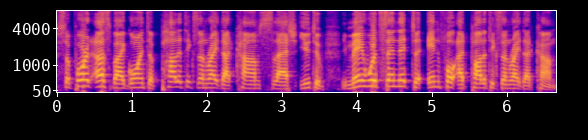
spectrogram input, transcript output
Support us by going to politicsdoneright.com slash YouTube. Maywood send it to info at politicsdoneright.com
